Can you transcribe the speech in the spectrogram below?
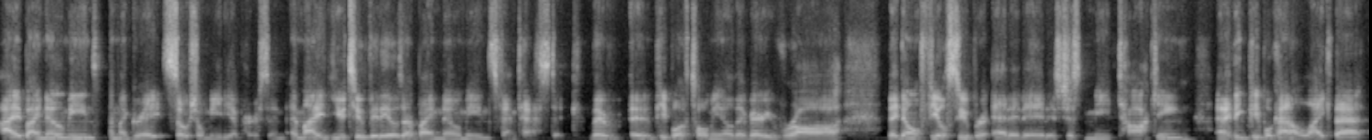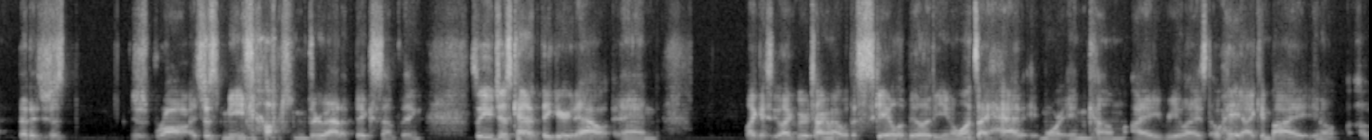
I by no means am a great social media person, and my YouTube videos are by no means fantastic. They're uh, people have told me, know, they're very raw they don't feel super edited. It's just me talking. And I think people kind of like that, that it's just just raw. It's just me talking through how to fix something. So you just kind of figure it out. And like I like we were talking about with the scalability, you know, once I had more income, I realized, oh hey, I can buy, you know, a,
